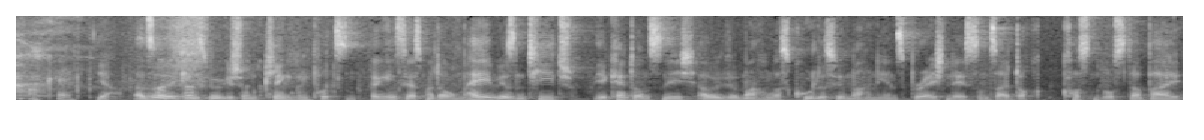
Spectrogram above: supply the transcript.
okay. Ja, also da ging es wirklich um Klinkenputzen. Da ging es erstmal darum, hey, wir sind Teach, ihr kennt uns nicht, aber wir machen was Cooles, wir machen die Inspiration Days und seid doch kostenlos dabei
